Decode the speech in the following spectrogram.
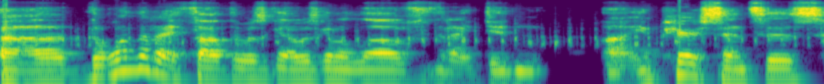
Uh, the one that I thought that was I was going to love that I didn't uh, impair senses.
